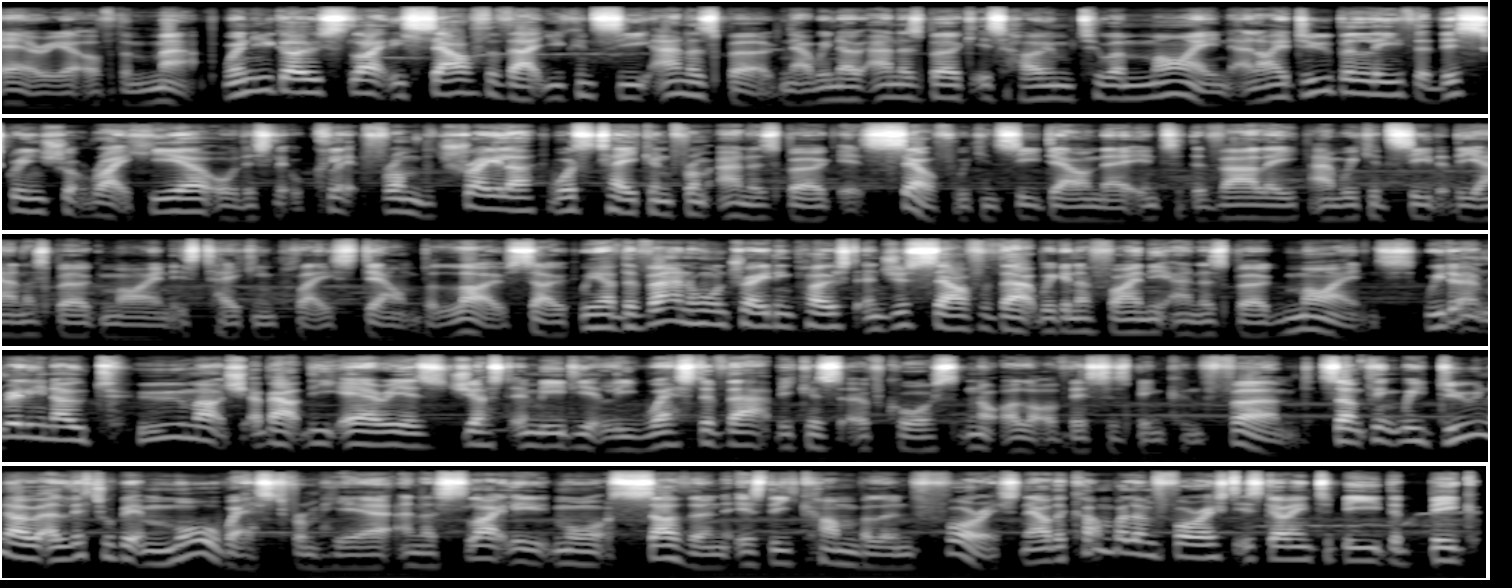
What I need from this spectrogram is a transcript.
area of the map. When you go slightly south of that, you can see Annesburg. Now, we know Annesburg is home to a mine, and I do believe that this screenshot right here, or this little clip from the trailer, was taken from Annesburg itself. We can see down there into the valley, and we can see that the Annesburg mine is taking place down below. So, we have the Van Horn trading post, and just south of that, we're going to find the Annesburg mines. We don't really know too much about the areas just immediately west of that, because, of course, not a lot of this has been confirmed. Something we do know a little bit more west from here, and a slightly more southern, is the Cumberland Forest. Now, the Cumberland Forest is going to be the big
